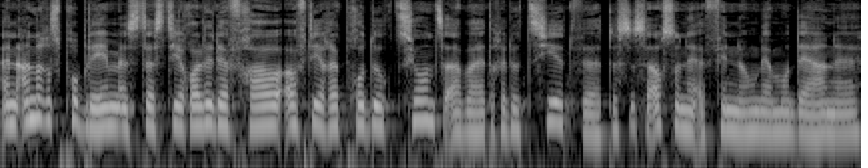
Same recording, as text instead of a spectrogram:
Ein anderes Problem ist, dass die Rolle der Frau auf die Reproduktionsarbeit reduziert wird. Das ist auch so eine Erfindung der Moderne,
